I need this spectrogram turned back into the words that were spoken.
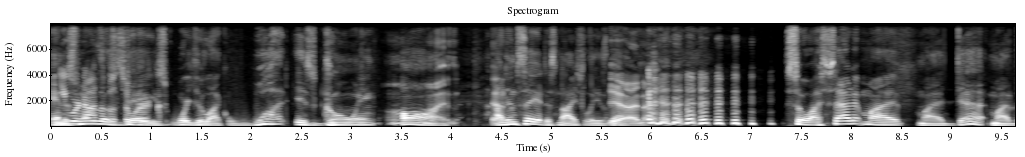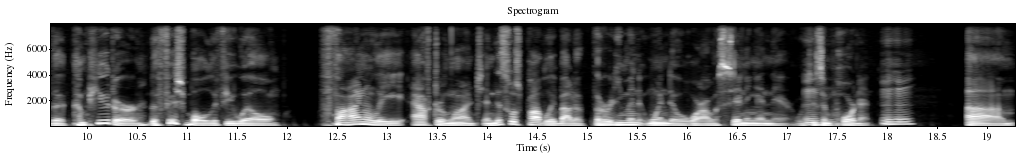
And You it's one not of those supposed to work. days where you're like, "What is going on?" On. I didn't say it as nicely as that. Yeah, I know. So I sat at my my de- my the computer, the fishbowl, if you will. Finally, after lunch, and this was probably about a thirty minute window where I was sitting in there, which is important, hmm um,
